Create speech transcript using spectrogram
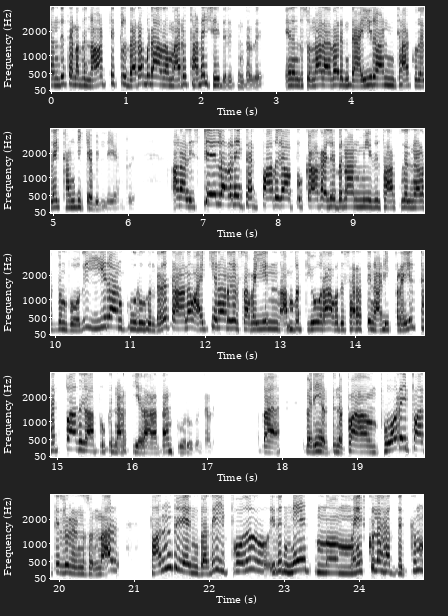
வந்து தனது நாட்டுக்குள் வரவிடாதமாறு தடை செய்திருக்கின்றது. ஏனென்று சொன்னால் அவர் இந்த ஈரான் தாக்குதலை கண்டிக்கவில்லை என்று. ஆனால் இஸ்ரேல் அதனை தற்பாதுகாப்புக்காக லெபனான் மீது தாக்குதல் நடத்தும் போது ஈரான் கூறுகின்றது தானும் ஐக்கிய நாடுகள் சபையின் ஐம்பத்தி ஓராவது சரத்தின் அடிப்படையில் தற்பாதுகாப்புக்கு நடத்தியதாகத்தான் கூறுகின்றது. அப்ப இப்ப நீங்கள் இந்த போரை பார்த்தீர்கள் என்று சொன்னால் பந்து என்பது இப்போது இது நே மேற்குலகத்துக்கும்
